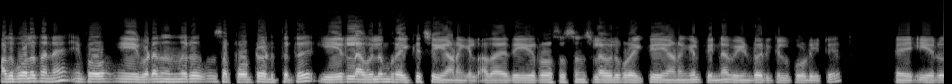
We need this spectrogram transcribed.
അതുപോലെ തന്നെ ഇപ്പോൾ ഇവിടെ നിന്നൊരു സപ്പോർട്ട് എടുത്തിട്ട് ഈ ലെവലും ബ്രേക്ക് ചെയ്യുകയാണെങ്കിൽ അതായത് ഈ റെസിസ്റ്റൻസ് ലെവൽ ബ്രേക്ക് ചെയ്യുകയാണെങ്കിൽ പിന്നെ വീണ്ടും ഒരിക്കൽ കൂടിയിട്ട് ഈ ഒരു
